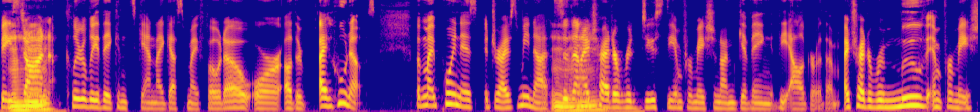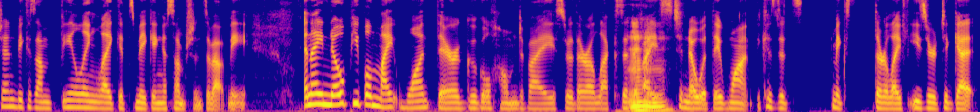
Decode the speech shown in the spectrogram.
Based Mhm. on clearly they can scan, I guess, my photo or other, I, who knows. But my point is, it drives me nuts. So then I Mhm. try to reduce the information I'm giving the algorithm. I try to remove information because I'm feeling like it's making assumptions about me. And I know people might want their Google Home device or their Alexa Mhm. device to know what they want because it makes their life easier to get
